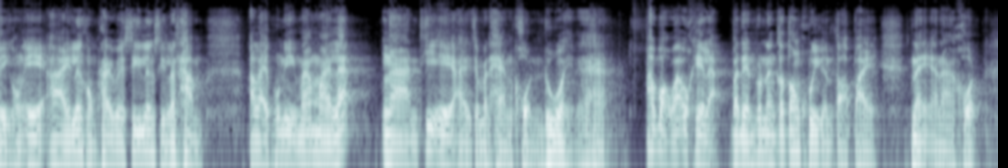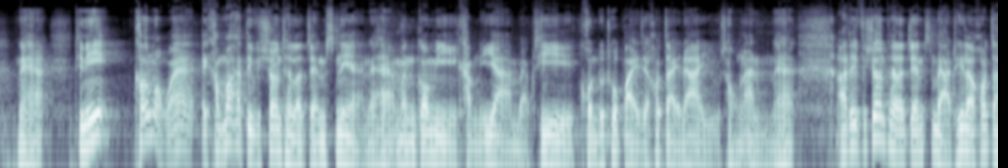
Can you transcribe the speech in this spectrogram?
ติของ AI เรื่องของ Privacy เรื่องศีลธรรม อะไรพวกนี้อีกมากมายและ งานที่ AI จะมาแทนคนด้วยนะฮะเขาบอกว่าโอเคแหละประเด็นพวกนั้นก็ต้องคุยกันต่อไปในอนาคตนะฮะทีนี้เขาบอกว่าไอ้คำว่า artificial intelligence เนี่ยนะฮะมันก็มีคำนิยามแบบที่คนทั่วไปจะเข้าใจได้อยู่ 2 อันนะฮะ artificial intelligence แบบที่เราเข้าใจ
